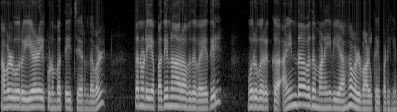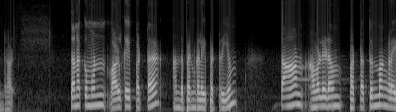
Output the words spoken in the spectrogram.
அவள் ஒரு ஏழை குடும்பத்தைச் சேர்ந்தவள். தன்னுடைய பதினாறாவது வயதில் ஒருவருக்கு ஐந்தாவது மனைவியாக அவள் வாழ்க்கைப்படுகின்றாள். தனக்கு முன் வாழ்க்கைப்பட்ட அந்த பெண்களை பற்றியும் தான் அவளிடம் பட்ட துன்பங்களை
